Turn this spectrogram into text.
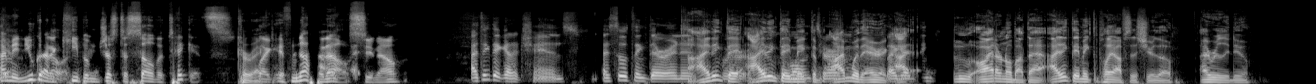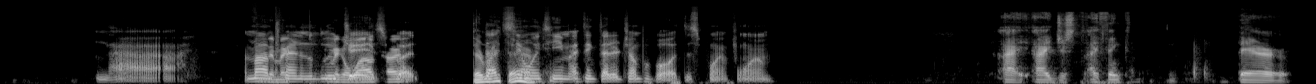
I mean, you got to keep him just to sell the tickets. Correct. Like, if nothing else, you know. I think they got a chance. I still think they're in it. I think they. I think they make the. long-term. I'm with Erik. Like, I, I, think, ooh, oh, I don't know about that. I think they make the playoffs this year, though. I really do. nah, I'm not a fan of the Blue make wild Jays, but They're right that's the there. only team I think that are jumpable at this point for them. I I just I think they're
